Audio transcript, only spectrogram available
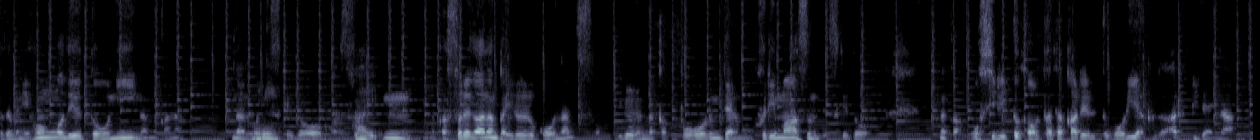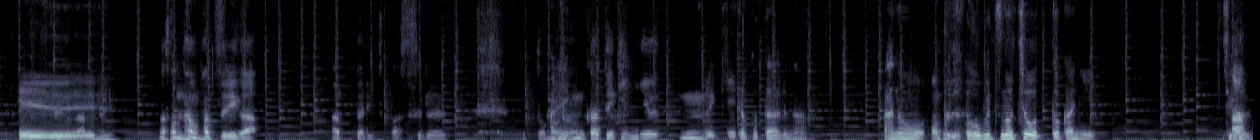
例えば日本語で言うと鬼なのかな？なるんですけど、まあはい。うん、なんかそれがなんかいろいろこう、なんですか、いろいろなんかボールみたいなのを振り回すんですけど、なんかお尻とかを叩かれるとご利益があるみたいな、へえまあ、そんなお祭りがあったりとかする。こと、まあ、文化的に言う、うん。それ聞いたことあるな。あの動物の腸とかに、違あう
